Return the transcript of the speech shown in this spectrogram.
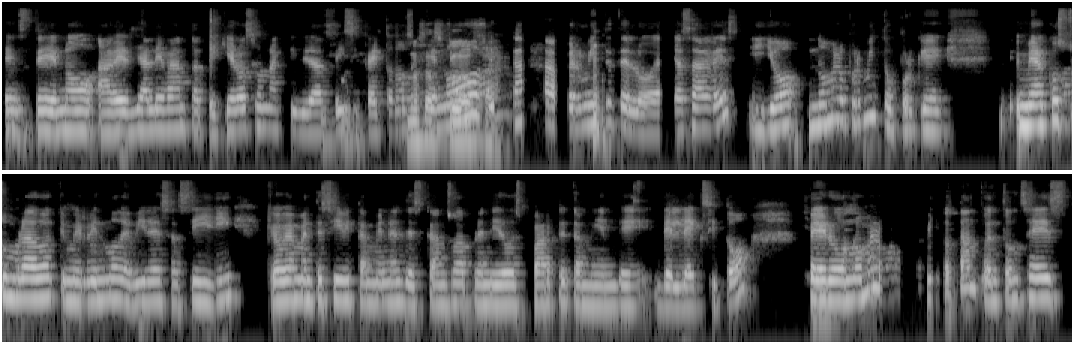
este, no, a ver, ya levántate, quiero hacer una actividad física y todo, no que no, permítetelo, ya sabes, y yo no me lo permito porque me he acostumbrado a que mi ritmo de vida es así, que obviamente sí, también el descanso aprendido es parte también de, del éxito, pero no me lo permito tanto, entonces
